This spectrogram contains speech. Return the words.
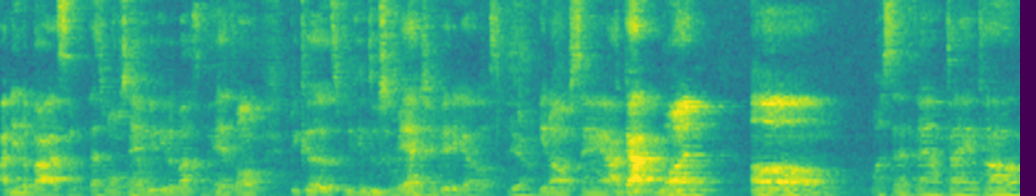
I need to buy some. That's what I'm saying. We need to buy some headphones because we can do some reaction videos. Yeah. You know what I'm saying? I got one. Um, what's that damn thing called?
